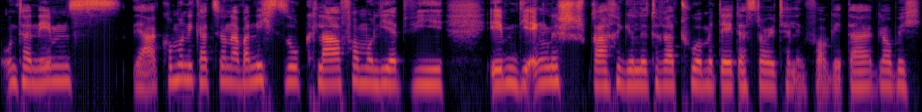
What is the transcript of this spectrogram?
Unternehmens, ja, Kommunikation, aber nicht so klar formuliert, wie eben die englischsprachige Literatur mit Data Storytelling vorgeht. Da glaube ich,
